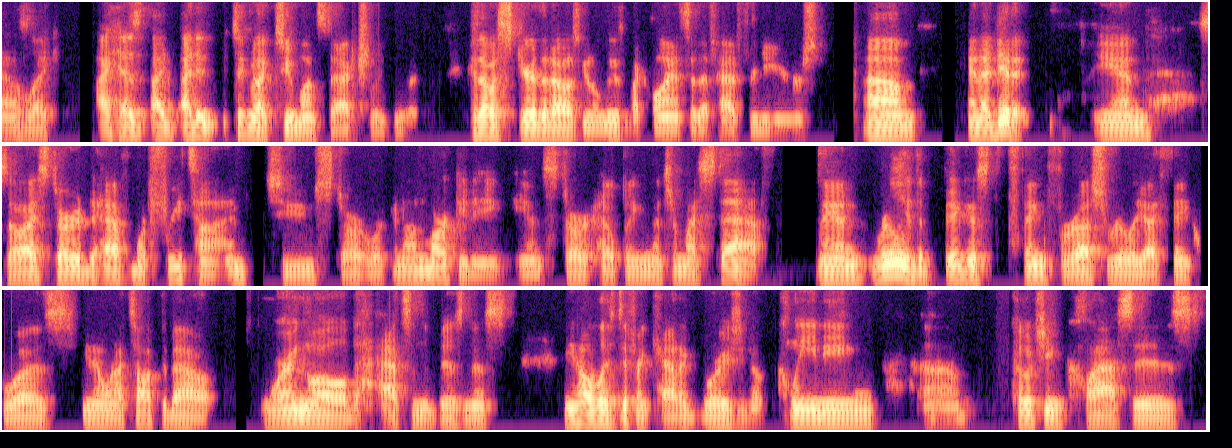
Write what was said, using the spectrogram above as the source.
I was like, I has I, I didn't. It took me like two months to actually do it because I was scared that I was going to lose my clients that I've had for years. Um, and I did it. And so I started to have more free time to start working on marketing and start helping mentor my staff. And really, the biggest thing for us, really, I think, was you know when I talked about wearing all the hats in the business. You know all these different categories, you know, cleaning, um, coaching classes,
